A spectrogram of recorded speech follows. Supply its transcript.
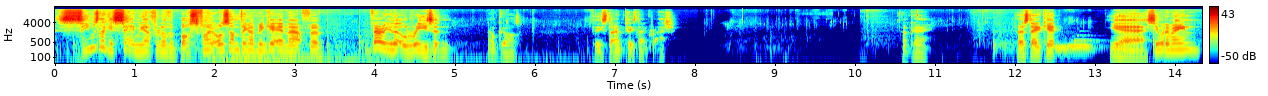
Seems like it's setting me up for another boss fight or something. I've been getting that for very little reason. Oh god. Please don't, please don't crash. Okay. First aid kit? Yeah, see what I mean?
